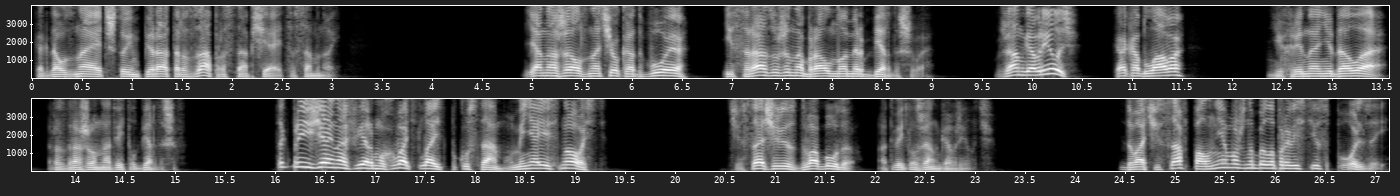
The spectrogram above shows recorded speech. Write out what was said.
когда узнает, что император запросто общается со мной. Я нажал значок отбоя и сразу же набрал номер Бердышева. «Жан Гаврилович, как облава?» «Ни хрена не дала», — раздраженно ответил Бердышев. «Так приезжай на ферму, хватит лазить по кустам. У меня есть новость». «Часа через два буду», — ответил Жан Гаврилович. Два часа вполне можно было провести с пользой.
